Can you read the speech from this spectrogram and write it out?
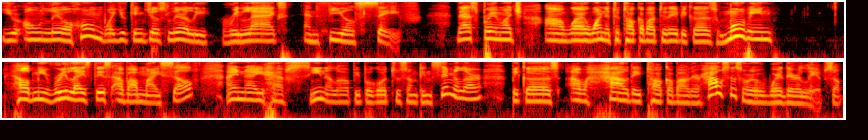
your own little home where you can just literally relax and feel safe. That's pretty much uh, what I wanted to talk about today because moving helped me realize this about myself. And i have seen a lot of people go through something similar because of how they talk about their houses or where they live. So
